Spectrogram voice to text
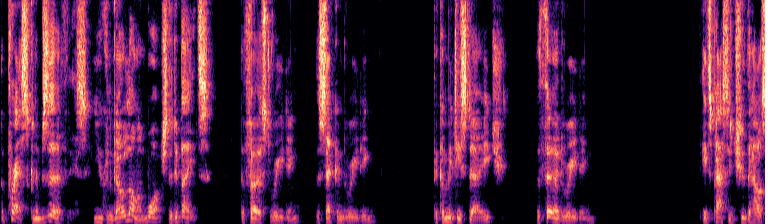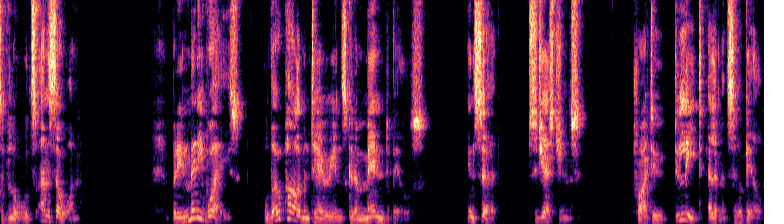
The press can observe this. You can go along and watch the debates. The first reading, the second reading, the committee stage, the third reading, its passage through the House of Lords, and so on. But in many ways, although parliamentarians can amend bills, insert suggestions, try to delete elements of a bill.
